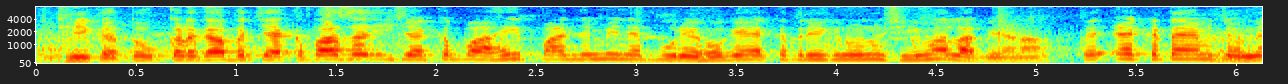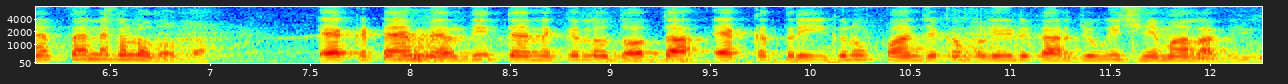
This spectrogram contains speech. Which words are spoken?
ਠੀਕ ਆ ਤੋਕੜ ਗੱਬ ਚੈੱਕ ਪਾਸ ਆ ਜੀ ਚੈੱਕ ਪਾਹੀ 5 ਮਹੀਨੇ ਪੂਰੇ ਹੋ ਗਏ 1 ਤਰੀਕ ਨੂੰ ਇਹਨੂੰ ਛੀਵਾਂ ਲੱਗ ਜਾਣਾ ਤੇ ਇੱਕ ਟਾਈਮ ਚ ਉਹਨੇ 3 ਕਿਲੋ ਦੁੱਧ। ਇੱਕ ਟਾਈਮ ਮਿਲਦੀ 3 ਕਿਲੋ ਦੁੱਧ ਆ ਇੱਕ ਤਰੀਕ ਨੂੰ 5 ਕੰਪਲੀਟ ਕਰ ਜੂਗੀ 6ਵਾਂ ਲੱਗ ਜੂ।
